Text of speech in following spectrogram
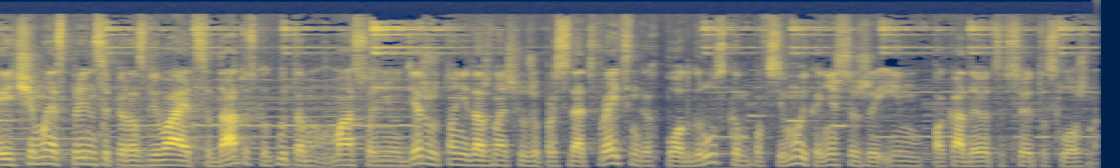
HMS в принципе развивается, да, то есть какую-то массу они удерживают, но они даже начали уже проседать в рейтингах по отгрузкам, по всему, и, конечно же, им пока дается все это сложно.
